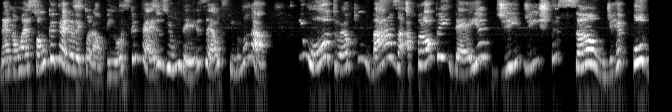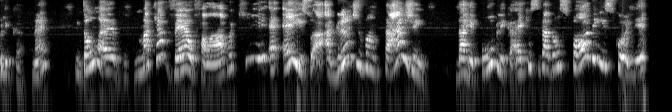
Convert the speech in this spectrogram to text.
Né? Não é só um critério eleitoral, tem outros critérios, e um deles é o fim do mandato. E o outro é o que embasa a própria ideia de, de instituição, de república. Né? Então, é, Maquiavel falava que é, é isso. A, a, grande vantagem da República é que os cidadãos podem escolher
